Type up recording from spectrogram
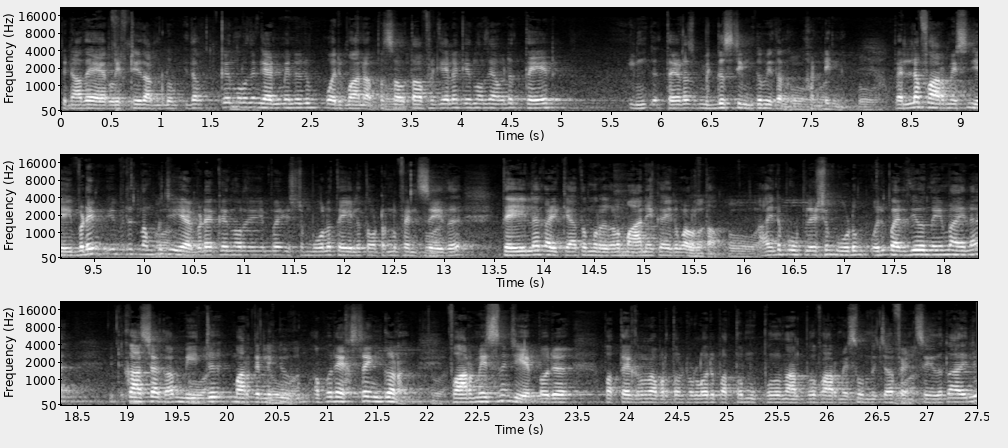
പിന്നെ അത് എയർലിഫ്റ്റ് ചെയ്ത് അങ്ങോട്ടും ഇതൊക്കെ എന്ന് പറഞ്ഞാൽ ഗവൺമെന്റ് ഒരു വരുമാനം. അപ്പോൾ സൗത്ത് ആഫ്രിക്കയിലൊക്കെ എന്ന് പറഞ്ഞാൽ അവർ തേർഡ് തേർഡ് ബിഗ്ഗസ്റ്റ് ഇൻകം ഇതാണ് ഹണ്ടിങ് അപ്പം എല്ലാ ഫാർമേഴ്സും ചെയ്യും. ഇവിടെയും ഇവർ നമുക്ക് ചെയ്യാം. ഇവിടെയൊക്കെ എന്ന് പറഞ്ഞാൽ ഇപ്പോൾ ഇഷ്ടംപോലെ തേയിലത്തോട്ടങ്ങൾ ഫെൻസ് ചെയ്ത് തേയില കഴിക്കാത്ത മൃഗങ്ങൾ മാനയൊക്കെ അതിൽ വളർത്താം. അതിന്റെ പോപ്പുലേഷൻ കൂടും. ഒരു പരിധി വന്നു കഴിയുമ്പോൾ അതിനെ കാശാക്കാം. മീറ്റ് മാർക്കറ്റിലേക്ക് വിൽക്കും. അപ്പോൾ ഒരു എക്സ്ട്രാ ഇൻകമാണ് ഫാർമേഴ്സിനും ചെയ്യാം. ഇപ്പോൾ ഒരു പത്ത് ഏക്കർ ഒരു പത്ത് മുപ്പത് നാൽപ്പത് ഫാർമേഴ്സ് ഒന്നിച്ചാൽ ഫെൻസ് ചെയ്തിട്ട് അതിൽ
